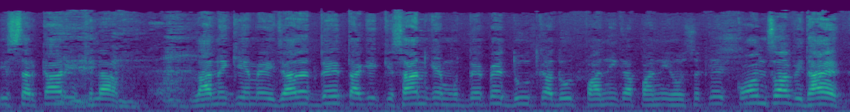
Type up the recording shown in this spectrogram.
इस सरकार के खिलाफ लाने की हमें इजाज़त दें, ताकि किसान के मुद्दे पे दूध का दूध, पानी का पानी हो सके। कौन सा विधायक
